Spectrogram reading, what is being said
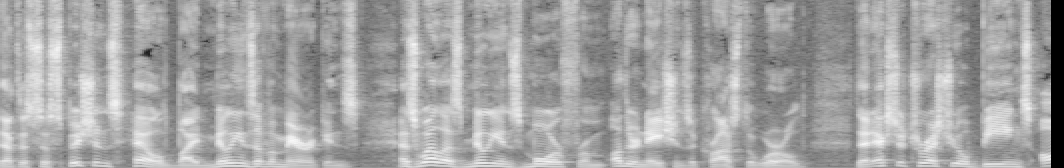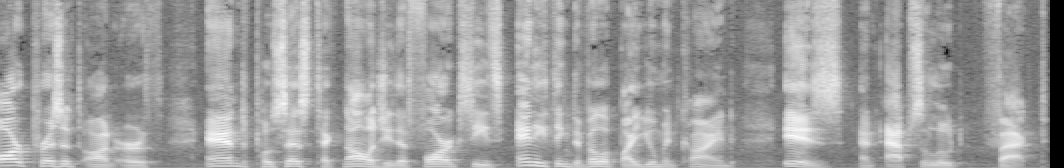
that the suspicions held by millions of Americans, as well as millions more from other nations across the world, that extraterrestrial beings are present on Earth and possess technology that far exceeds anything developed by humankind is an absolute fact.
